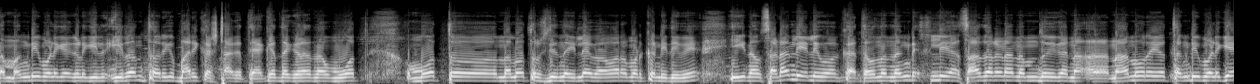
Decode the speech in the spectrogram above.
ನಮ್ಮ ಅಂಗಡಿ ಮಳಿಗೆಗಳಿಗೆ ಇರ್- ಇರೋಂಥವ್ರಿಗೆ ಭಾರಿ ಕಷ್ಟ ಆಗುತ್ತೆ. ಯಾಕೆಂತ ಕೇಳಿದ್ರೆ ನಾವು ಮೂವತ್ತು ಮೂವತ್ತು, ನಲ್ವತ್ತು ವರ್ಷದಿಂದ ಇಲ್ಲೇ ವ್ಯವಹಾರ ಮಾಡ್ಕೊಂಡಿದ್ದೀವಿ. ಈಗ ನಾವು ಸಡನ್ಲಿ ಎಲ್ಲಿ ಹೋಗಕ್ಕೆ ಒಂದೊಂದು ಅಂಗಡಿ, ಇಲ್ಲಿ ಸಾಧಾರಣ ನಮ್ಮದು ಈಗ ನಾ- ನಾನ್ನೂರೈವತ್ತು ಅಂಗಡಿ ಮಳಿಗೆ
